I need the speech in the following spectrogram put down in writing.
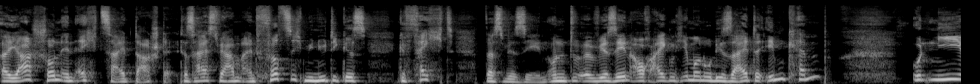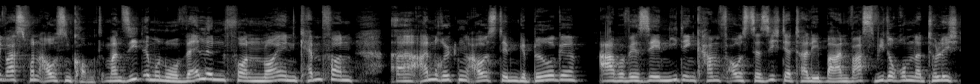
äh, ja schon in Echtzeit darstellt. Das heißt, wir haben ein 40-minütiges Gefecht, das wir sehen. Und äh, wir sehen auch eigentlich immer nur die Seite im Camp und nie was von außen kommt. Man sieht immer nur Wellen von neuen Kämpfern äh, anrücken aus dem Gebirge, aber wir sehen nie den Kampf aus der Sicht der Taliban, was wiederum natürlich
